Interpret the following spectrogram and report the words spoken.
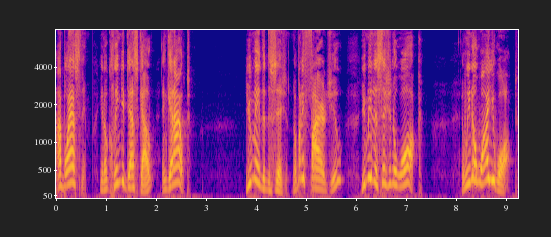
I blasted him. You know, clean your desk out and get out. You made the decision. Nobody fired you. You made a decision to walk. And we know why you walked.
